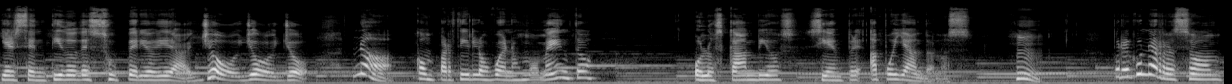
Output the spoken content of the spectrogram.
y el sentido de superioridad. Yo, yo, yo. No, compartir los buenos momentos o los cambios siempre apoyándonos. Hmm. Por alguna razón,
